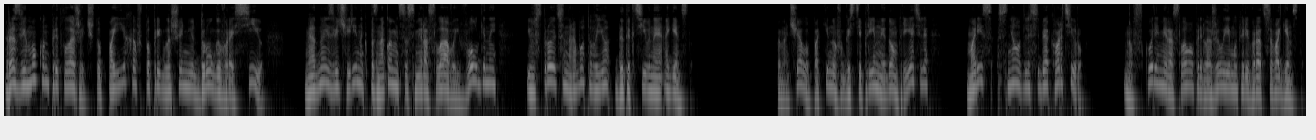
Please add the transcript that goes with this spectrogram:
Разве мог он предположить, что, поехав по приглашению друга в Россию, на одной из вечеринок познакомиться с Мирославой Волгиной и устроиться на работу в ее детективное агентство? Поначалу, покинув гостеприимный дом приятеля, Морис снял для себя квартиру — но вскоре Мирослава предложила ему перебраться в агентство.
